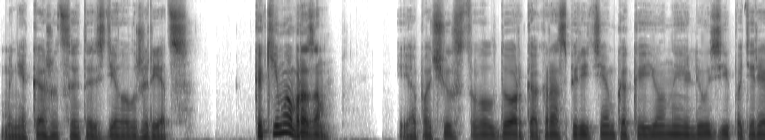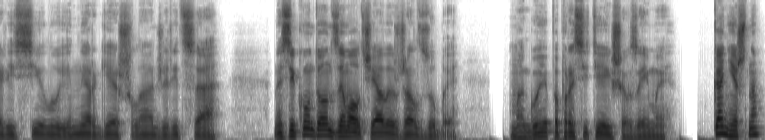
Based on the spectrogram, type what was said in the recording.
Мне кажется, это сделал жрец. Каким образом? Я почувствовал Дор как раз перед тем, как ионные иллюзии потеряли силу, и энергия шла от жреца. На секунду он замолчал и сжал зубы. «Могу я попросить Эйша взаймы?» «Конечно».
